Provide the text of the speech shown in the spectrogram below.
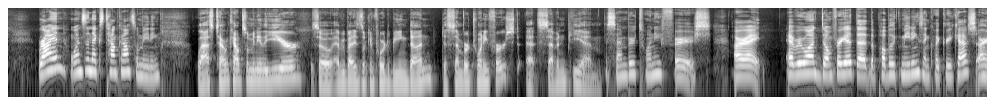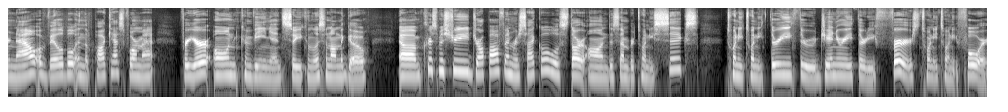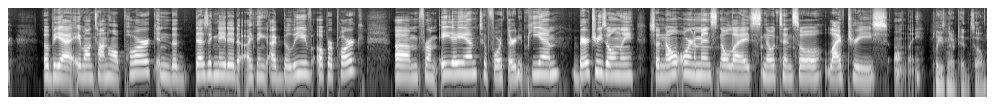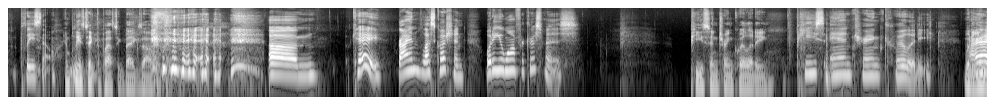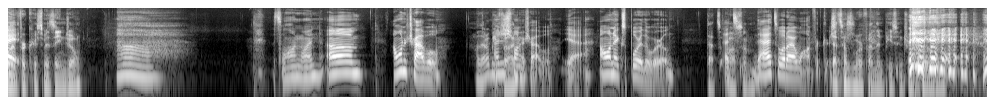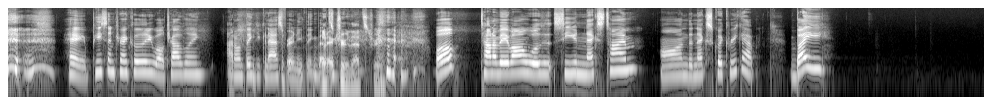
ryan when's the next town council meeting last town council meeting of the year. So everybody's looking forward to being done December 21st at 7 p.m. December 21st. All right. Everyone, don't forget that the public meetings and quick recaps are now available in the podcast format for your own convenience so you can listen on the go. Um, Christmas tree drop off and recycle will start on December 26, 2023 through January 31st, 2024. It'll be at Avon Town Hall Park in the designated, I think, I believe, upper park um, from 8 a.m. to 4.30 p.m. Bare trees only, so no ornaments, no lights, no tinsel, live trees only. Please no tinsel. Please no. And please take the plastic bags off. um, okay, Ryan, last question. What do you want for Christmas? Peace and tranquility. Peace and tranquility. What do you right. want for Christmas, Angel? Ah, that's a long one. Um, I want to travel. Oh, that'll be I just fun. want to travel. Yeah, I want to explore the world. That's, That's awesome. That's what I want for Christmas. That sounds more fun than peace and tranquility. hey, peace and tranquility while traveling. I don't think you can ask for anything better. That's true. That's true. Well, Town of Avon, we'll see you next time on the next quick recap. Bye.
